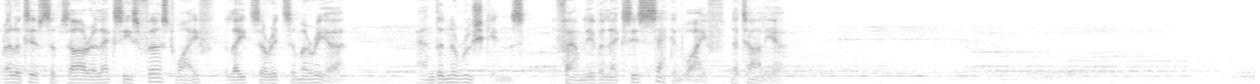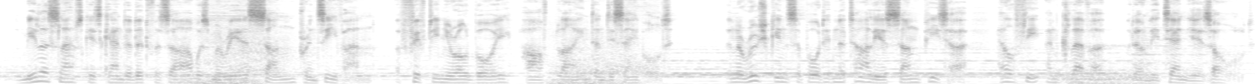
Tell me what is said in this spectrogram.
relatives of Tsar Alexei's first wife, the late Tsaritsa Maria, and the Naryshkins, the family of Alexei's second wife, Natalia. The Miloslavskis' candidate for Tsar was Maria's son, Prince Ivan, a 15-year-old boy, half-blind and disabled. The Naryshkins supported Natalia's son Peter, healthy and clever, but only 10 years old.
